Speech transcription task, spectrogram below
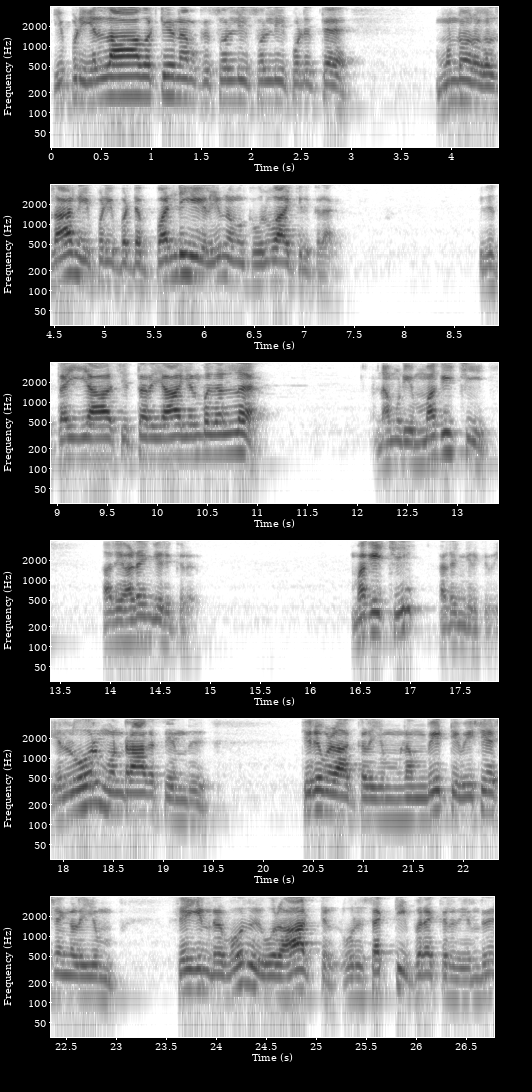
இப்படி எல்லாவற்றையும் நமக்கு சொல்லி சொல்லி கொடுத்த முன்னோர்கள் தான் இப்படிப்பட்ட பண்டிகைகளையும் நமக்கு உருவாக்கியிருக்கிறார்கள். இது தையா சித்தரையா என்பதல்ல. நம்முடைய மகிழ்ச்சி அதை அடங்கியிருக்கிறது. மகிழ்ச்சி அடங்கியிருக்கிறது. எல்லோரும் ஒன்றாக சேர்ந்து திருவிழாக்களையும் நம் வீட்டு விசேஷங்களையும் செய்கின்ற போது ஒரு ஆற்றல் ஒரு சக்தி பிறக்கிறது என்று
